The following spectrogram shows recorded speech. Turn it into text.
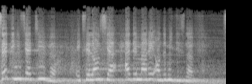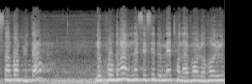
Cette initiative Excellencia a démarré en 2019. Cinq ans plus tard, le programme n'a cessé de mettre en avant le rôle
